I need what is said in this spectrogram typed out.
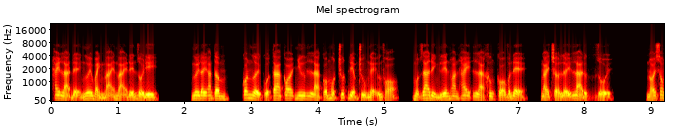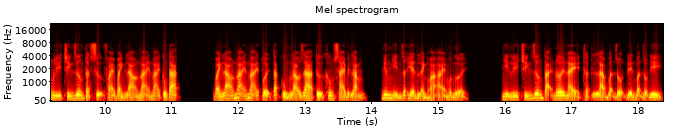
hay là để ngươi bành mãi mãi đến rồi đi. Ngươi đây an tâm, con người của ta coi như là có một chút điểm trù nghệ ứng phó, một gia đình liên hoan hay là không có vấn đề, ngài trở lấy là được rồi nói xong lý chính dương thật sự phải bành lao nãi nãi công tác. Bành lao nãi nãi tuổi tác cùng lao ra tử không sai biệt lắm, nhưng nhìn rất hiền lành hòa ái một người. Nhìn lý chính dương tại nơi này thật là bận rộn đến bận rộn đi,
